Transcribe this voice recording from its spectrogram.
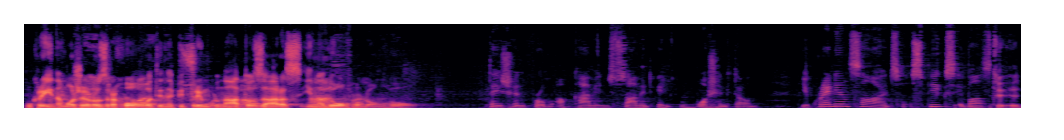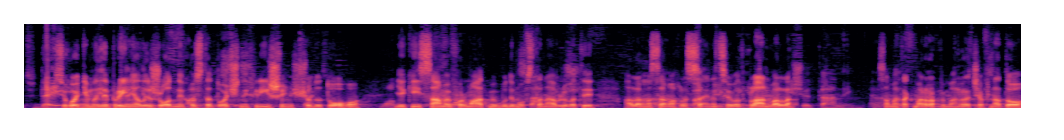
Україна може розраховувати на підтримку НАТО зараз і надовго. Сьогодні ми не прийняли жодних остаточних рішень щодо того, який саме формат ми будемо встановлювати, але ми саме гласаємо на цей от план валла. Саме так марапи марачав НАТО.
